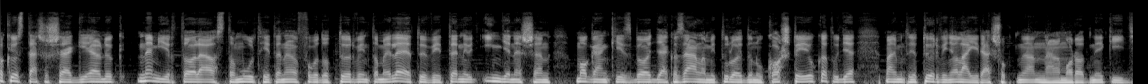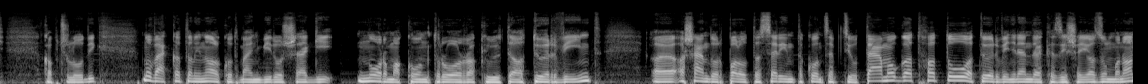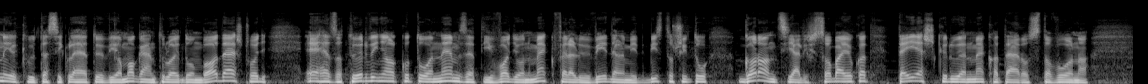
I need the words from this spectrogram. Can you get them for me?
A köztársasági elnök nem írta alá azt a múlt héten elfogadott törvényt, amely lehetővé tenni, hogy ingyenesen magánkézbe adják az állami tulajdonú kastélyokat, ugye, mármint hogy a törvény aláírásoknál maradnék, így kapcsolódik. Novák Katalin alkotmánybírósági normakontrollra küldte a törvényt, a Sándor Palota szerint a koncepció támogatható, a törvény rendelkezései azonban anélkül teszik lehetővé a magántulajdonba adást, hogy ehhez a törvényalkotó a nemzeti vagyon megfelelő védelmét biztosító garanciális szabályokat teljes körűen meghatározta volna.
